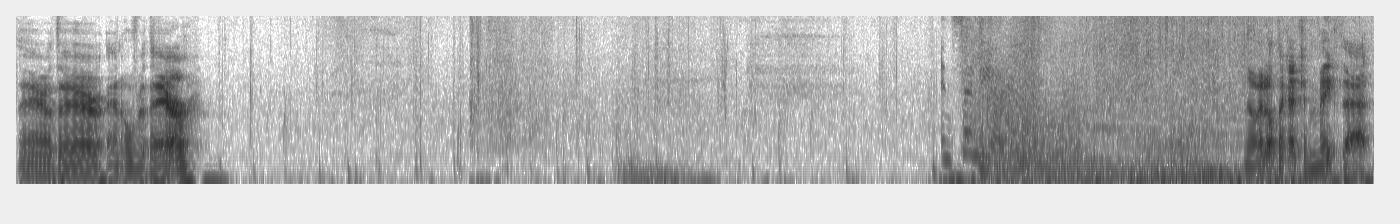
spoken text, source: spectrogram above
There, there, and over there. Incendio! No, I don't think I can make that.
